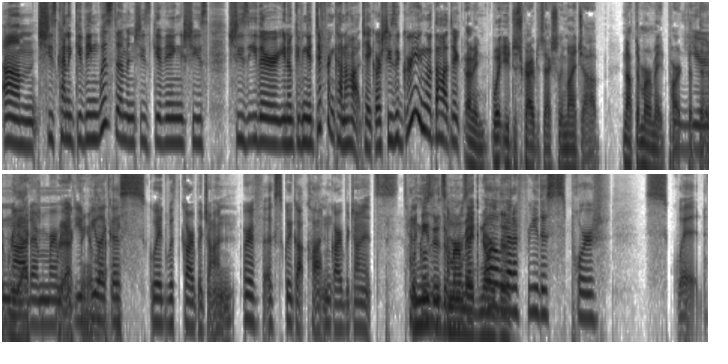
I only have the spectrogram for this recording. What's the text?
um, she's kind of giving wisdom, and she's giving, she's she's either you know giving a different kind of hot take, or she's agreeing with the hot take. I mean, what you described is actually my job, not the mermaid part, but You're the not a mermaid. You'd be like a squid with garbage on, or if a squid got caught in garbage on its Well, tentacles, neither and the someone was mermaid like, nor oh, we the- gotta free this poor f- squid.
